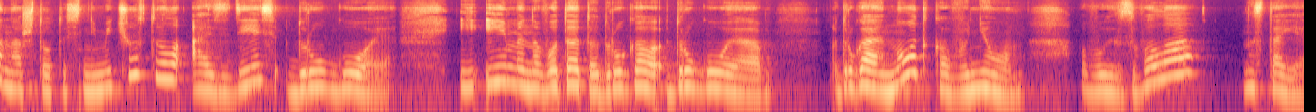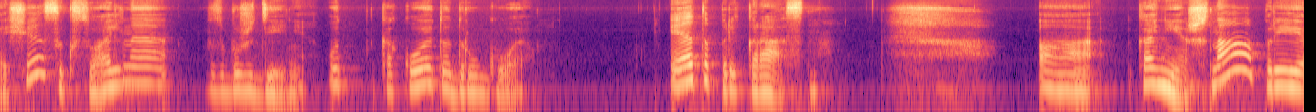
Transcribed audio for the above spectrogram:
она что-то с ними чувствовала, а здесь другое. И именно вот это друго, другое, другая нотка в нем вызвала настоящее сексуальное возбуждение. Вот какое-то другое. Это прекрасно. А, конечно, при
